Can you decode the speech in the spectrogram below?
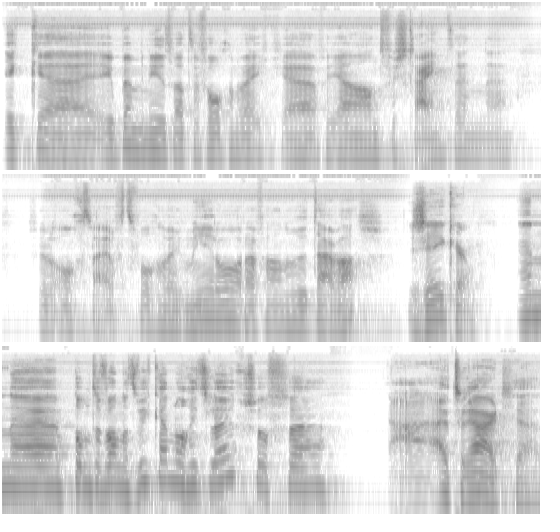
ik, eh, ik ben benieuwd wat er volgende week eh, van jouw hand verschijnt. En eh, we zullen ongetwijfeld volgende week meer horen van hoe het daar was. Zeker. En eh, komt er van het weekend nog iets leuks? Of, eh, Ja, uiteraard. Ja.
